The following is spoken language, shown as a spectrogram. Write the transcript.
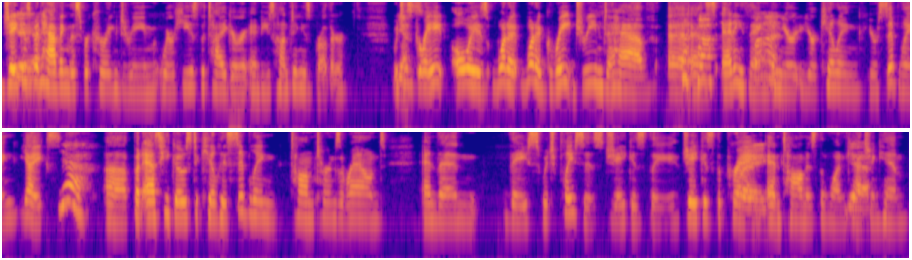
Jake Yeah, has yeah. been having this recurring dream where he's the tiger and he's hunting his brother, which is great. Always, what a what a great dream to have uh, as anything when you're you're killing your sibling. Yikes! Yeah. Uh, but as he goes to kill his sibling, Tom turns around, and then they switch places. Jake is the Jake is the prey, Prey. and Tom is the one Yeah. catching him.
